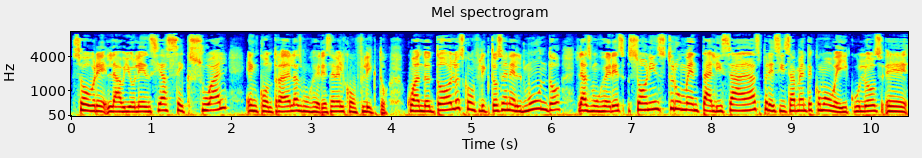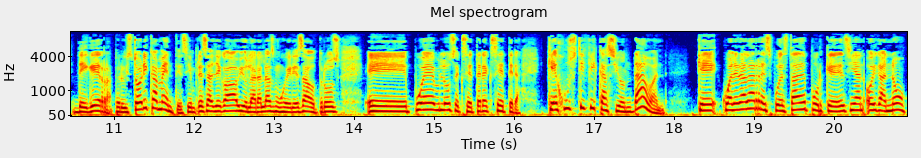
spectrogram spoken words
sobre la violencia sexual en contra de las mujeres en el conflicto. Cuando en todos los conflictos en el mundo las mujeres son instrumentalizadas precisamente como vehículos eh, de guerra, pero históricamente siempre se ha llegado a violar a las mujeres a otros eh, pueblos, etcétera, etcétera. ¿Qué justificación da? ¿Cuál era la respuesta de por qué decían, oiga, no,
